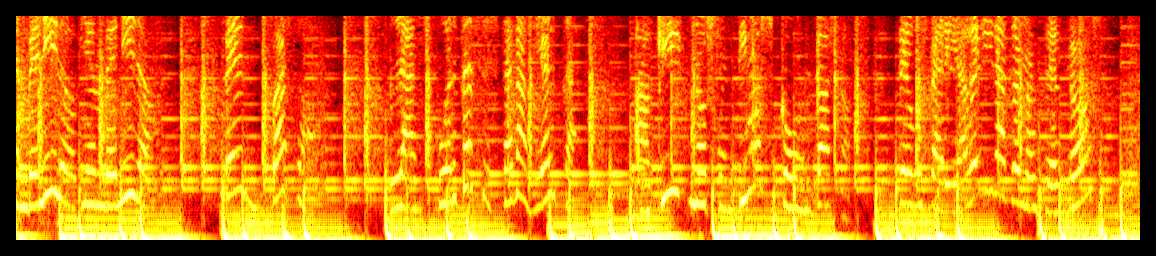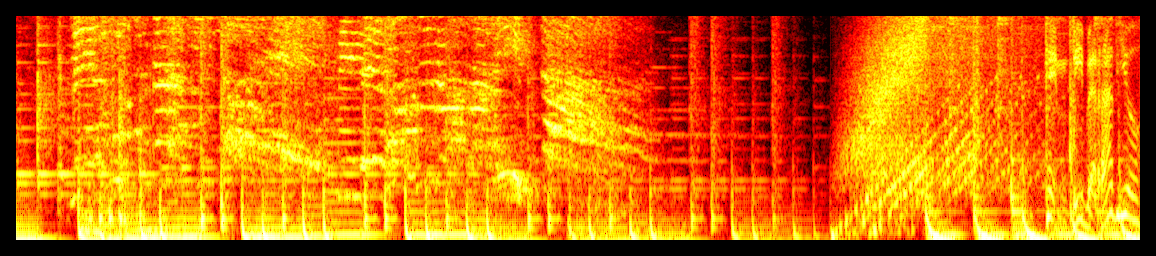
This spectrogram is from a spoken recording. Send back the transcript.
Bienvenido, bienvenida. Ven, pasa. Las puertas están abiertas. Aquí nos sentimos como en casa. ¿Te gustaría venir a conocernos? ¡Me gusta! ¡Vivemos En Vive Radio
